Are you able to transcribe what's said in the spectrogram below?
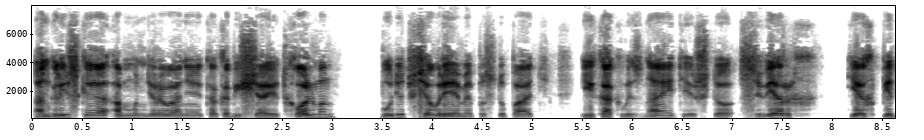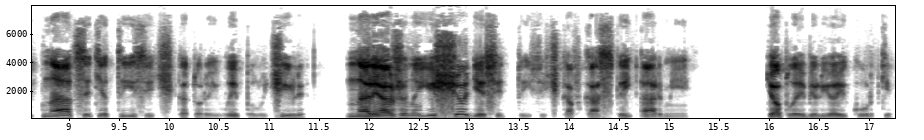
Английское обмундирование, как обещает Хольман, будет все время поступать, и, как вы знаете, что сверх тех 15 тысяч, которые вы получили, наряжено еще 10 тысяч кавказской армии теплое белье и куртки,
